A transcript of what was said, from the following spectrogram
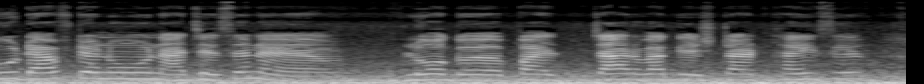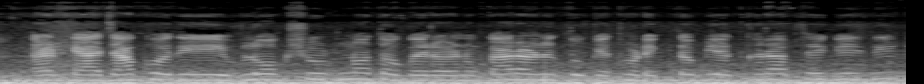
ગુડ આફ્ટરનૂન. આજે છે ને વ્લોગ ચાર વાગે સ્ટાર્ટ થાય છે. કારણ કે આજ આખો દી વ્લોગ શૂટ નહોતો કર્યો. એનું કારણ હતું કે થોડીક તબિયત ખરાબ થઈ ગઈ હતી.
